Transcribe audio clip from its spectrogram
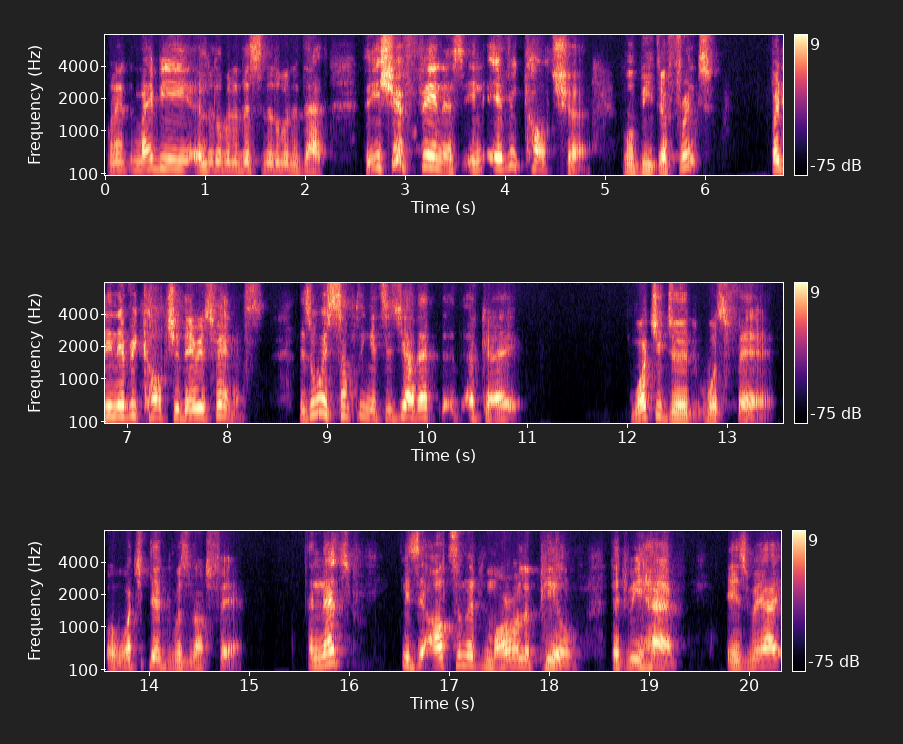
Well, it may be a little bit of this, a little bit of that. The issue of fairness in every culture will be different, but in every culture, there is fairness. There's always something that says, yeah, that, okay, what you did was fair, or what you did was not fair. And that is the ultimate moral appeal that we have is where I,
